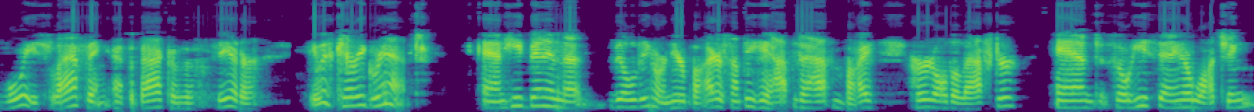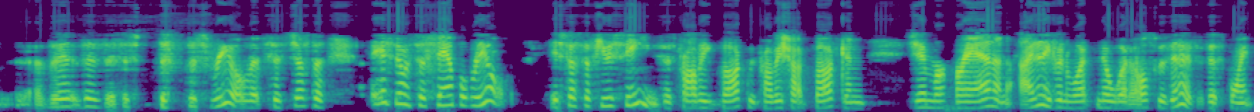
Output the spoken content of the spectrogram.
voice laughing at the back of the theater. It was Cary Grant. And he'd been in the building or nearby or something. He happened to happen by, heard all the laughter. And so he's standing there watching the, the, this, this, this reel that's it's just a, I guess, you know, it's a sample reel. It's just a few scenes. It's probably Buck. We probably shot Buck and Jim Moran, and I don't even what, know what else was in it at this point.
